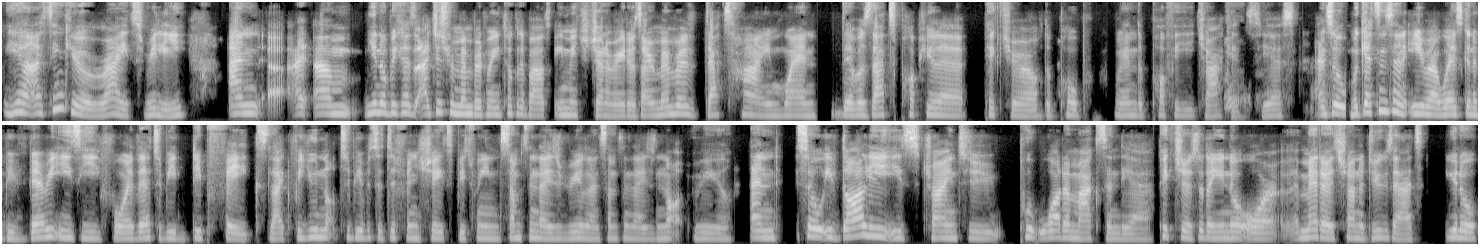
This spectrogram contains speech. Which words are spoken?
Yeah, I think you're right, really. And I um you know because I just remembered when you talked about image generators, I remember that time when there was that popular picture of the Pope wearing the puffy jackets, yes. And so we're getting to an era where it's going to be very easy for there to be deep fakes, like for you not to be able to differentiate between something that is real and something that is not real. And so if DALL-E is trying to put watermarks in their pictures so that you know, or Meta is trying to do that, you know,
